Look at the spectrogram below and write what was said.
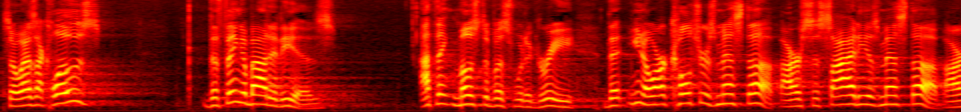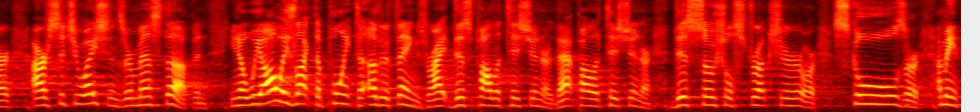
So, as I close, the thing about it is, I think most of us would agree that, you know, our culture is messed up. Our society is messed up. Our, our situations are messed up. And, you know, we always like to point to other things, right? This politician or that politician or this social structure or schools or, I mean,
